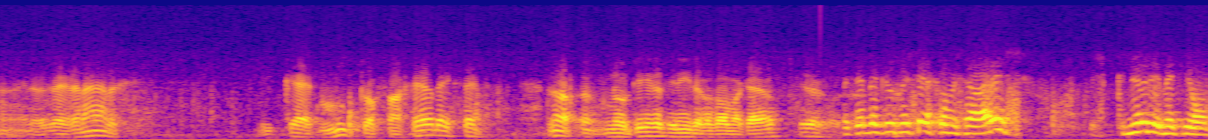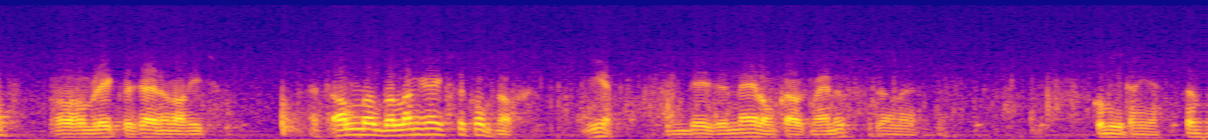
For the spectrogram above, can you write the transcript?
Nee, dat is eigenaardig. Die kaart moet toch van Gerdijk zijn. Nou, noteer het in ieder geval maar, Karel. Wat heb ik u gezegd, commissaris? Dus knudden met die hond. Ogenblik, we zijn er nog niet. Het allerbelangrijkste komt nog. Hier, deze nylonkous, Menders. Dan, eh, kom hier, Tanja. Kom.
